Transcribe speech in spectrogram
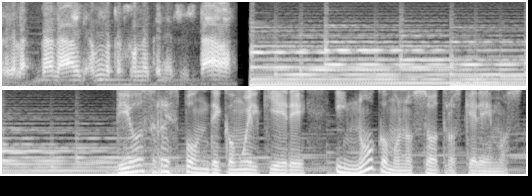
regalar, darle a, una persona que necesitaba. Dios responde como Él quiere y no como nosotros queremos.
